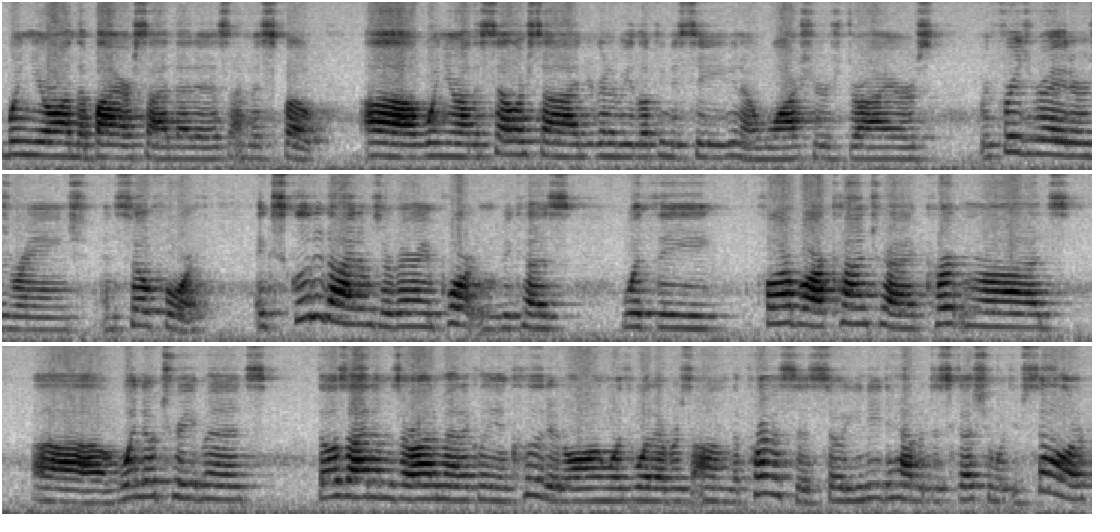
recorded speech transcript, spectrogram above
when you're on the buyer side, that is, I misspoke. Uh, when you're on the seller side, you're gonna be looking to see, you know, washers, dryers, refrigerators, range, and so forth. Excluded items are very important because with the FAR bar contract, curtain rods, uh, window treatments, those items are automatically included along with whatever's on the premises. So you need to have a discussion with your seller.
